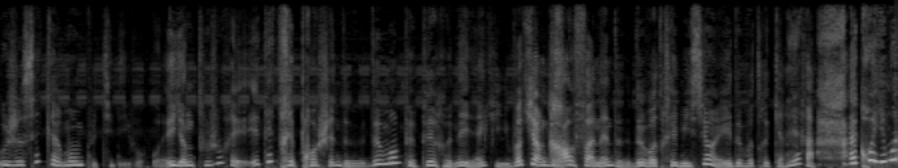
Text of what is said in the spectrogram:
où, je sais qu'à mon petit niveau, ayant toujours été très proche de, mon pépé René, qui, est un grand fan de, votre émission et de votre carrière, a, croyez-moi,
